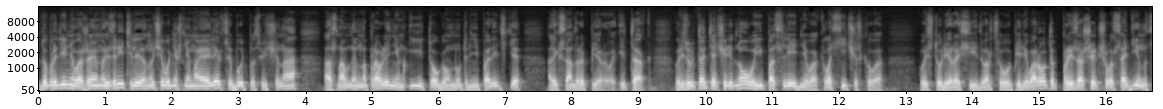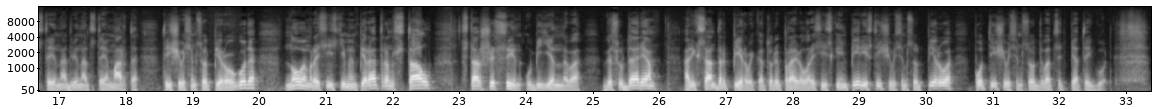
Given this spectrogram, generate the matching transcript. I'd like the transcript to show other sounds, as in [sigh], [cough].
Добрый день, уважаемые зрители. Ну, сегодняшняя моя лекция будет посвящена основным направлениям и итогам внутренней политики Александра I. Итак, в результате очередного и последнего классического в истории России дворцового переворота, произошедшего с 11 на 12 марта 1801 года, новым российским императором стал старший сын убиенного государя Александр I, который правил Российской империей с 1801 по 1825 год.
